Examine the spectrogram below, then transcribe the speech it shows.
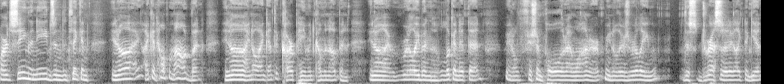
Or it's seeing the needs and thinking, you know, I, I can help them out, but, you know, I know I got the car payment coming up and, you know, I've really been looking at that, you know, fishing pole that I want, or, you know, there's really this dress that I'd like to get.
